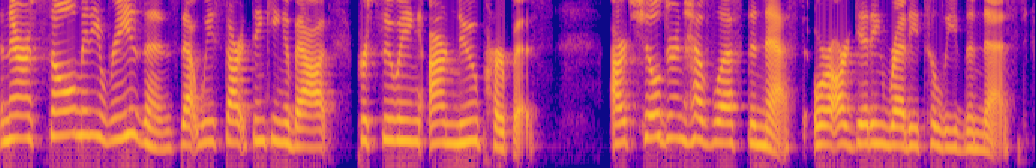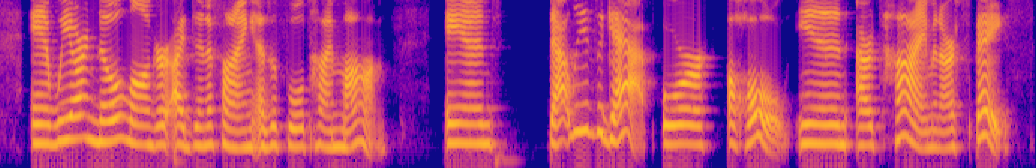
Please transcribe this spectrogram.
And there are so many reasons that we start thinking about pursuing our new purpose. Our children have left the nest or are getting ready to leave the nest, and we are no longer identifying as a full time mom. And that leaves a gap or a hole in our time and our space.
